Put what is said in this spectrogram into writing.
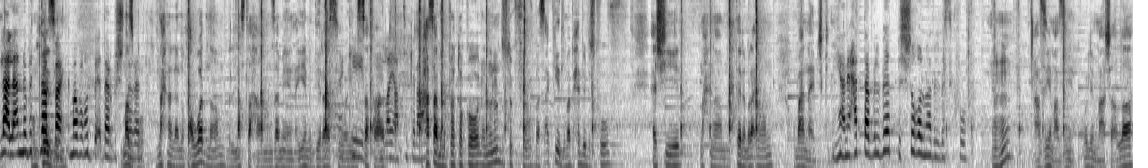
لا لأنه. بتلبك ما بعود بقدر بشتغل. مزبوط نحن لأنه تعودنا بالمصلحة من زمان أيام الدراسة وأيام. السفر. الله يعطيك العافية. حسب البروتوكول إنه نلبس الكفوف بس أكيد اللي ما بحب يلبس كفوف هالشيء نحن بنحترم رأيهم وما عندنا أي مشكلة. يعني حتى بالبيت بالشغل ما بلبس كفوف أها عظيم عظيم. قولي ما شاء الله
